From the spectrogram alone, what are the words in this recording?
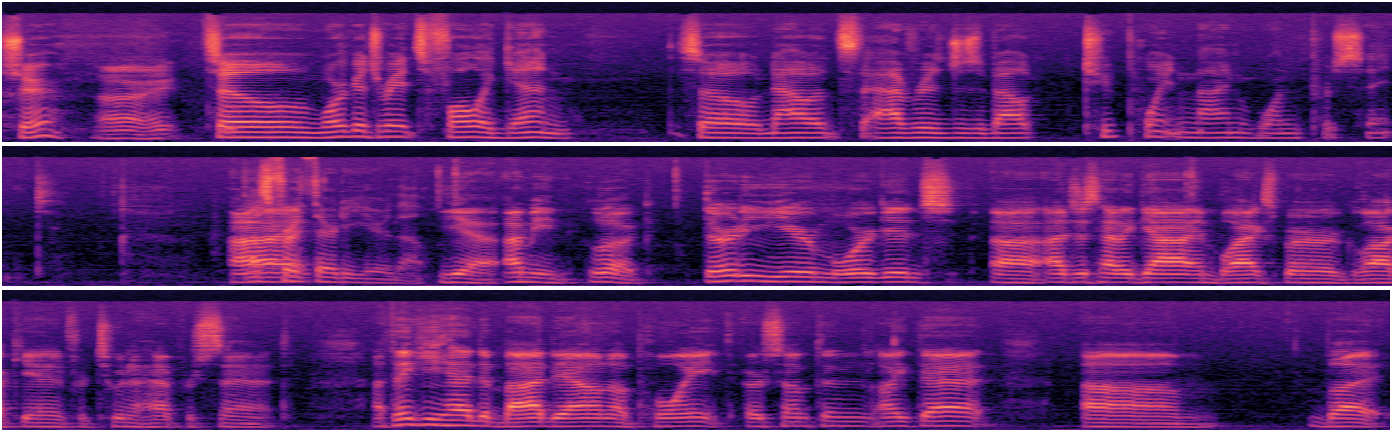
Sure. All right. So mortgage rates fall again. So now it's the average is about 2.91 percent. That's for 30 year though. Yeah, I mean, look, thirty-year mortgage. Uh, I just had a guy in Blacksburg lock in for two and a half percent. I think he had to buy down a point or something like that, um, but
